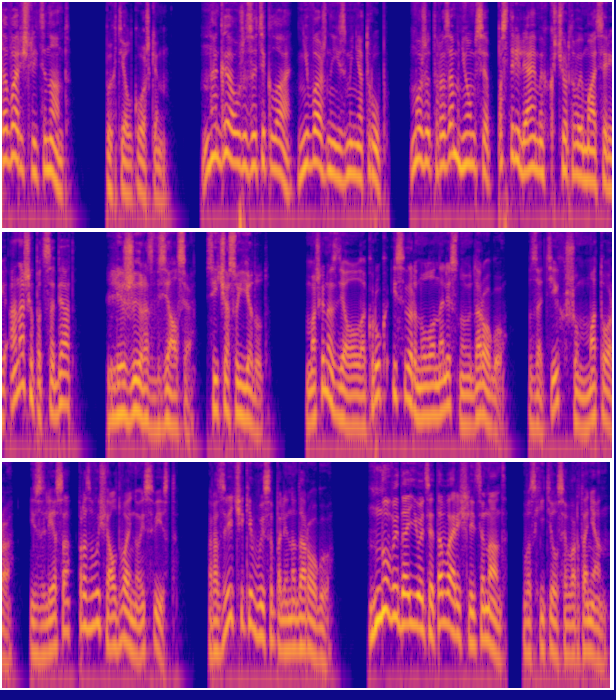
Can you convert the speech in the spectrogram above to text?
товарищ лейтенант?» — пыхтел Кошкин. Нога уже затекла, неважный из меня труп. Может, разомнемся, постреляем их к чертовой матери, а наши подсобят. Лежи, раз взялся. Сейчас уедут. Машина сделала круг и свернула на лесную дорогу. Затих шум мотора. Из леса прозвучал двойной свист. Разведчики высыпали на дорогу. «Ну вы даете, товарищ лейтенант!» — восхитился Вартанян.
